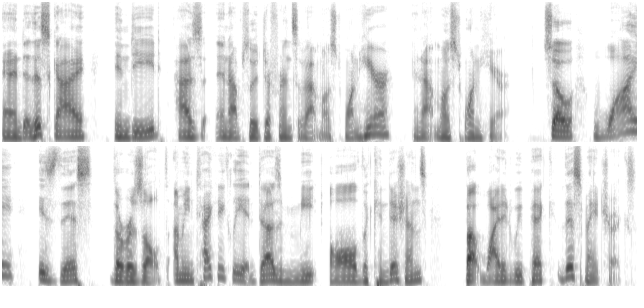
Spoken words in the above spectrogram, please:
And this guy indeed has an absolute difference of at most 1 here and at most 1 here. So why is this the result? I mean, technically it does meet all the conditions, but why did we pick this matrix?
